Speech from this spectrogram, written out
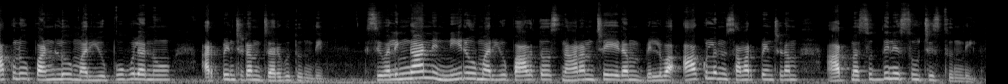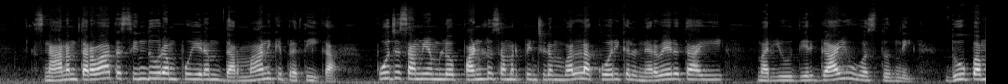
ఆకులు పండ్లు మరియు పువ్వులను అర్పించడం జరుగుతుంది. శివలింగాన్ని నీరు మరియు పాలతో స్నానం చేయడం బిల్వ ఆకులను సమర్పించడం ఆత్మశుద్ధిని సూచిస్తుంది. స్నానం తర్వాత సింధూరం పూయడం ధర్మానికి ప్రతీక. పూజ సమయంలో పండ్లు సమర్పించడం వల్ల కోరికలు నెరవేరుతాయి. మరియు దీర్ఘాయువు వస్తుంది. ధూపం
